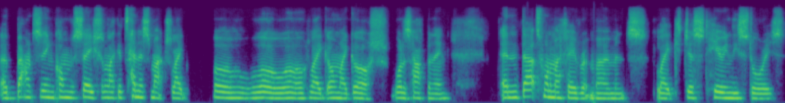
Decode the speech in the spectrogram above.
a bouncing conversation, like a tennis match, like, oh, whoa, whoa, like, oh my gosh, what is happening? And that's one of my favorite moments, like just hearing these stories.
